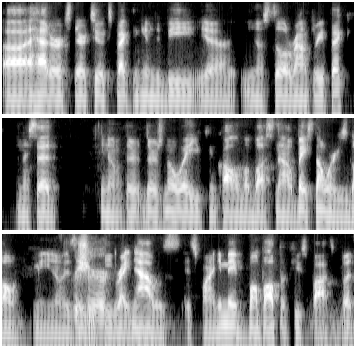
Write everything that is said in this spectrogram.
uh, I had Ertz there too, expecting him to be, uh, you know, still a round three pick, and I said, you know, there, there's no way you can call him a bust now based on where he's going. I mean, you know, his For ADP sure. right now is is fine. He may bump up a few spots, but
